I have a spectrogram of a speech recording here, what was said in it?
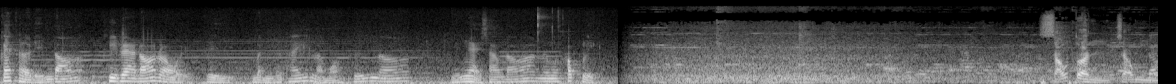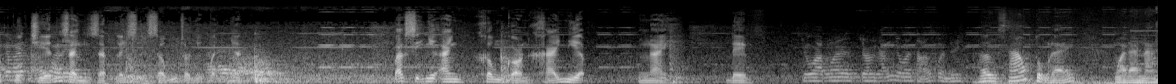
cái thời điểm đó khi ra đó rồi thì mình mới thấy là mọi thứ nó những ngày sau đó nó mới khốc liệt 6 tuần trong một cuộc chiến giành giật lấy sự sống cho những bệnh nhân. Bác sĩ như anh không còn khái niệm ngày, đêm. Hơn 6 tuần lễ ngoài Đà Nẵng,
